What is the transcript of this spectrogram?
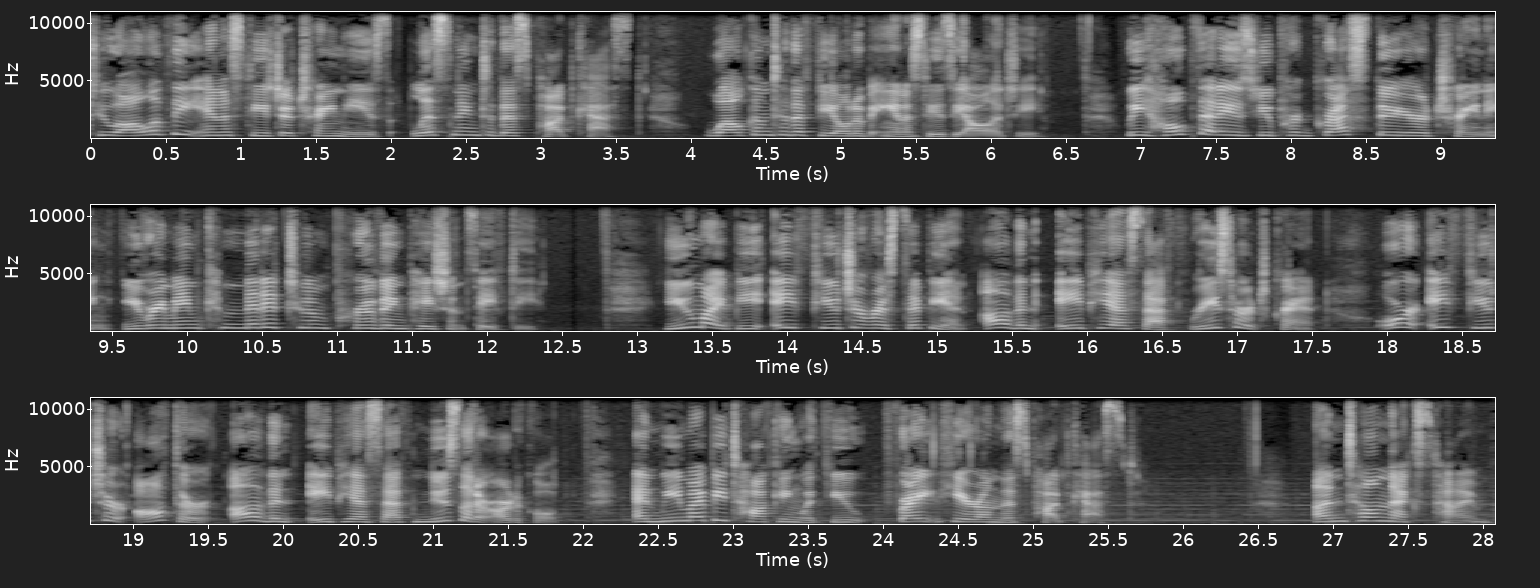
To all of the anesthesia trainees listening to this podcast, welcome to the field of anesthesiology. We hope that as you progress through your training, you remain committed to improving patient safety. You might be a future recipient of an APSF research grant or a future author of an APSF newsletter article, and we might be talking with you right here on this podcast. Until next time,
